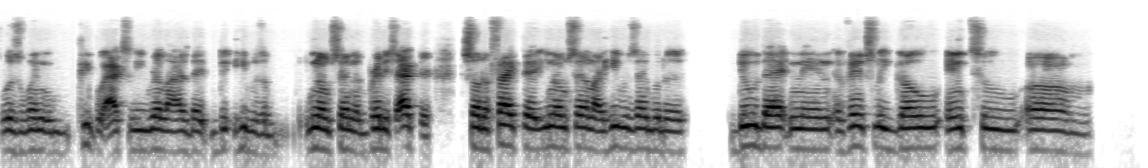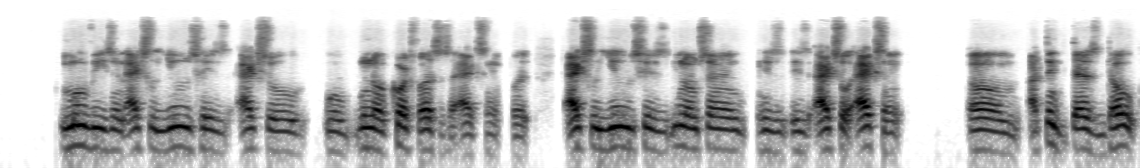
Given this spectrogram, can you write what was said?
was when people actually realized that he was a you know I'm saying a British actor. So the fact that you know I'm saying like he was able to do that and then eventually go into um movies and actually use his actual well, you know, of course for us it's an accent, but actually use his, you know what I'm saying, his his actual accent. Um, I think that's dope.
